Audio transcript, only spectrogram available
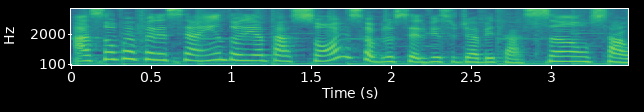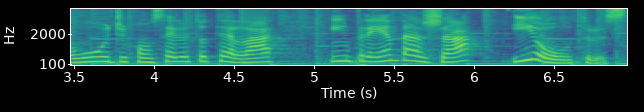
A ação vai oferecer ainda orientações sobre o serviço de habitação, saúde, conselho tutelar, empreenda já e outros.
